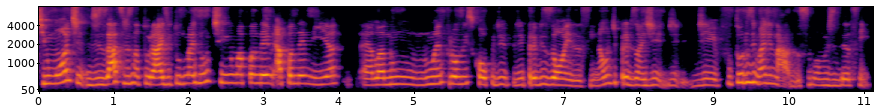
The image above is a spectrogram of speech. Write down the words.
tinha um monte de desastres naturais e tudo, mas não tinha uma pandemia. A pandemia, ela não, não entrou no escopo de, de previsões, assim, não de previsões, de, de, de futuros imaginados, vamos dizer assim.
